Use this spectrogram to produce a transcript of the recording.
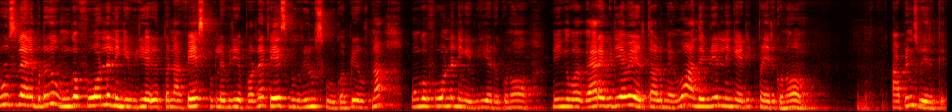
ரூல்ஸ்லாம் என்ன பண்ணுறது உங்கள் ஃபோனில் நீங்கள் வீடியோ இப்போ நான் ஃபேஸ்புக்கில் வீடியோ போடுறேன் ஃபேஸ்புக் ரூல்ஸ் கொடுக்கும். அப்படி இருக்குன்னா உங்கள் ஃபோனில் நீங்கள் வீடியோ எடுக்கணும். நீங்கள் வேறு வீடியோவே எடுத்தாலுமே அந்த வீடியோவில் நீங்கள் எடிட் பண்ணியிருக்கணும் அப்படின்னு சொல்லியிருக்கு.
